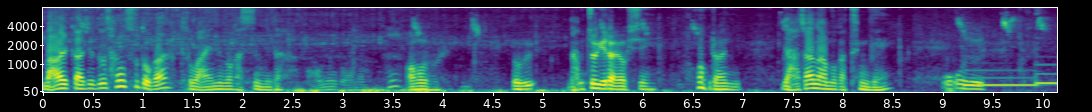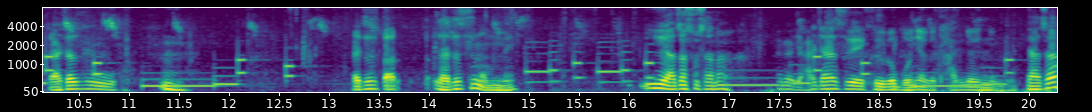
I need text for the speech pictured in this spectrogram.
마을까지도 상수도가 들어와 있는 것 같습니다. 나무 봐라. 어우, 여기 남쪽이라 역시 이런 야자나무 같은 게, 오, 이거 야자수 음, 야자수 따 야자수는 없네. 이게 야자수잖아. 그러니까 야자수에 그거 뭐냐 그 달려 있는 거. 야자?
